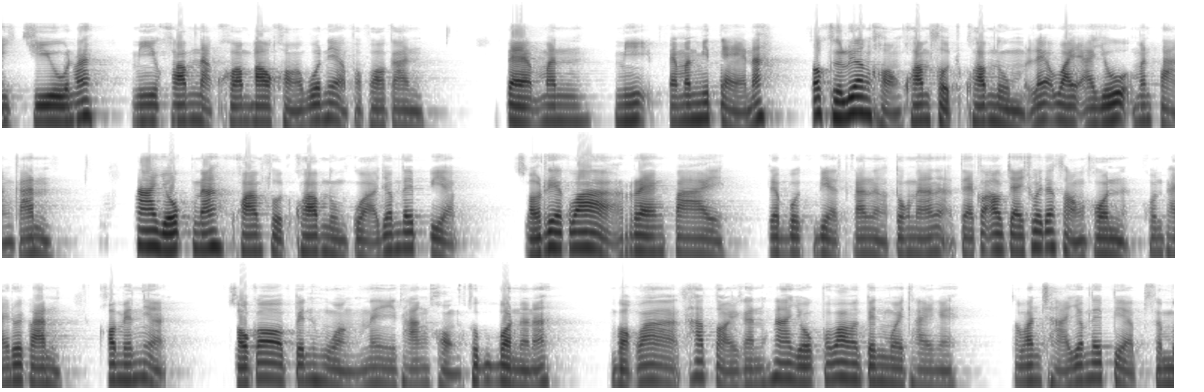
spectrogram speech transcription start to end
IQ นะมีความหนักความเบาของอาวุธเนี่ยพอๆกัน แต่มันมีแต่มันมีแต่นะ ก็คือเรื่องของความสดความหนุ่มและวัยอายุมันต่างกัน 5 ยกนะ ความสดความหนุ่มกว่าย่อมได้เปรียบ เขาเรียกว่าแรงไปลายแต่บทเบียดกันตรงนั้นอะแต่ก็เอาใจช่วยทั้งสองคนคนไทยด้วยกันคอมเมนต์เนี่ยเขาก็เป็นห่วงในทางของซุปเปอร์บอลนะนะบอกว่าถ้าต่อยกัน5ยก เพราะว่ามันเป็นมวยไทยไงตะวันฉายย่อมได้เปรียบเสม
